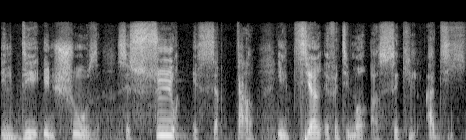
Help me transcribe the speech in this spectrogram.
il dit une chose, c'est sûr et certain. Il tient effectivement à ce qu'il a dit.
